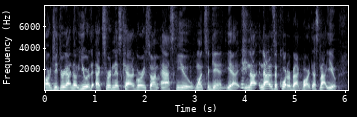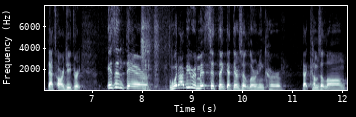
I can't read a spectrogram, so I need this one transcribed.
RG3, I know you are the expert in this category, so I'm asking you once again. Yeah, not, not as a quarterback, Bart. That's not you. That's RG3. Isn't there, would I be remiss to think that there's a learning curve that comes along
